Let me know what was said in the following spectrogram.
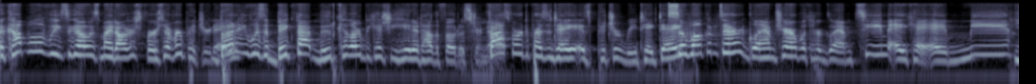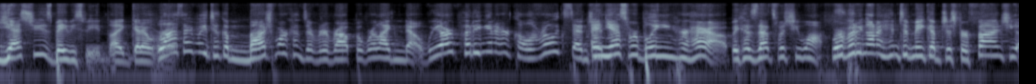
A couple of weeks ago was my daughter's first ever picture day, but it was a big fat mood killer because she hated how the photos turned out. Fast forward to present day is picture retake day. So welcome to her glam chair with her glam team, aka me. Yes, she is baby speed. Like get over Last it. time we took a much more conservative route, but we're like, no, we are putting in her colorful extension. And yes, we're blinging her hair out because that's what she wants. We're putting on a hint of makeup just for fun. She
